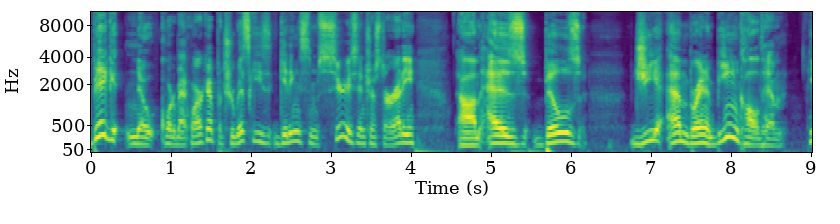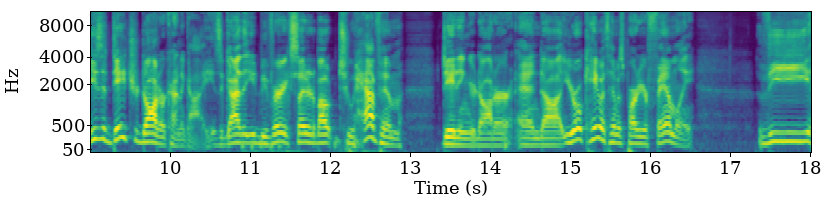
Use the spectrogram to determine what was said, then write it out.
big note quarterback market, but Trubisky's getting some serious interest already. Um, as Bills GM Brandon Beane called him, he's a date your daughter kind of guy. He's a guy that you'd be very excited about to have him dating your daughter, and uh, you're okay with him as part of your family. The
